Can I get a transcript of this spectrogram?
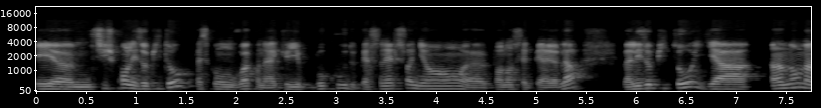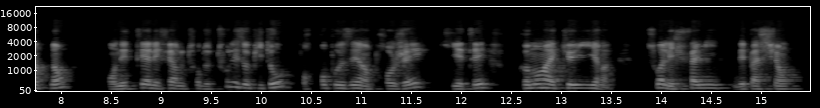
Et euh, si je prends les hôpitaux, parce qu'on voit qu'on a accueilli beaucoup de personnel soignant euh, pendant cette période-là, ben, les hôpitaux, il y a un an maintenant, on était allé faire le tour de tous les hôpitaux pour proposer un projet qui était comment accueillir soit les familles des patients euh,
